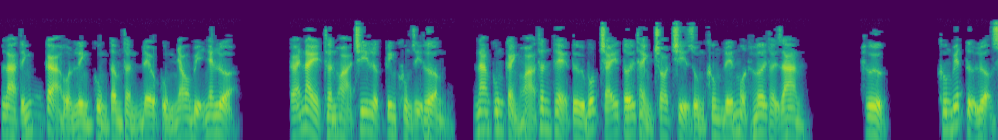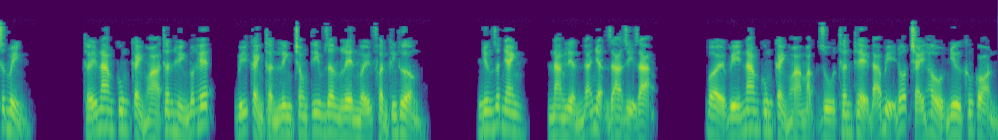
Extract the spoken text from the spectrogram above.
là tính cả hồn linh cùng tâm thần đều cùng nhau bị nhen lửa. Cái này thần hỏa chi lực kinh khủng dị thường, nam cung cảnh hòa thân thể từ bốc cháy tới thành cho chỉ dùng không đến một hơi thời gian. Ừ không biết tự lượng sức mình. Thấy nam cung cảnh hòa thân hình mất hết, bí cảnh thần linh trong tim dâng lên mấy phần kinh thường. Nhưng rất nhanh, nàng liền đã nhận ra dị dạng bởi vì nam cung cảnh hòa mặc dù thân thể đã bị đốt cháy hầu như không còn,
